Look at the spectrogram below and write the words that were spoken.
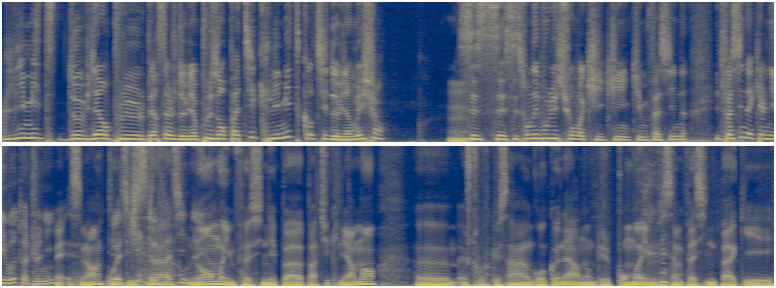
limite devient plus le personnage devient plus empathique limite quand il devient méchant Hmm. c'est son évolution moi qui, qui, qui me fascine il te fascine à quel niveau toi Johnny Mais c'est marrant que Ou est-ce qu'il te fascine, Non, moi il me fascinait pas particulièrement. Euh, je trouve que c'est un gros connard, donc pour moi ça me fascine pas qu'il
